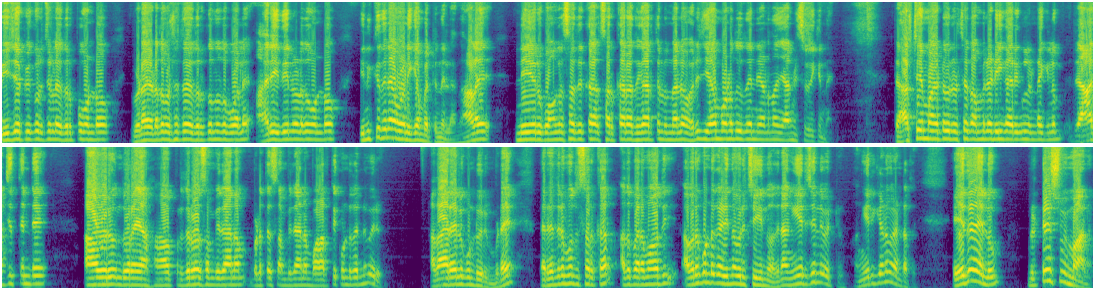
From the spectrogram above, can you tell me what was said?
ബി ജെ പി കുറിച്ചുള്ള എതിർപ്പ് കൊണ്ടോ ഇവിടെ ഇടതുപക്ഷത്തെ എതിർക്കുന്നത് പോലെ ആ രീതിയിലുള്ളത് കൊണ്ടോ എനിക്കിതിനെ അവഗണിക്കാൻ പറ്റുന്നില്ല. നാളെ ഇനി ഒരു കോൺഗ്രസ് സർക്കാർ അധികാരത്തിൽ വന്നാലും അവർ ചെയ്യാൻ പോണത് ഇത് തന്നെയാണെന്നാണ് ഞാൻ വിശ്വസിക്കുന്നത്. രാഷ്ട്രീയമായിട്ട് ഒരുപക്ഷെ തമ്മിലടിയും കാര്യങ്ങളുണ്ടെങ്കിലും രാജ്യത്തിന്റെ ആ ഒരു എന്താ പറയാ ആ പ്രതിരോധ സംവിധാനം ഇവിടുത്തെ സംവിധാനം വളർത്തിക്കൊണ്ട് തന്നെ വരും. അതാരായാലും കൊണ്ടുവരും. ഇവിടെ നരേന്ദ്രമോദി സർക്കാർ അത് പരമാവധി അവരെ കൊണ്ട് കഴിയുന്നവർ ചെയ്യുന്നു. അതിന് അംഗീകരിച്ചല്ലേ പറ്റൂ? അംഗീകരിക്കുകയാണ് വേണ്ടത്. ഏതായാലും ബ്രിട്ടീഷ് വിമാനം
